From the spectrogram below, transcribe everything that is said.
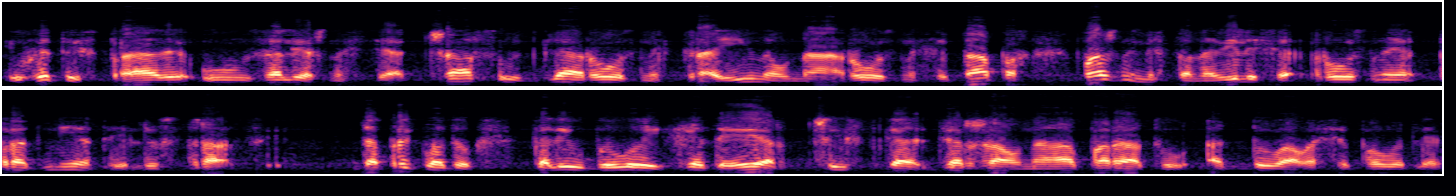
І ў гэтай справе у залежнасці ад часу для розных краінаў на розных этапах важнымі станавіліся розныя прадметы ілюстрацыі. Да прыкладу, калі ў былой ГДР чыстка дзяржаўнага апарату адбывалася паводле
